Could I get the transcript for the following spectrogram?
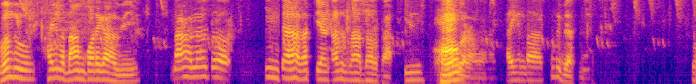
বন্ধু সাইকেলের দাম করে গা হবি? না হলেও তো তিন চার হাজার টাকার কাছে যাওয়া দরকার। হবে? সাইকেলটা খুবই ব্যস্ত। তো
